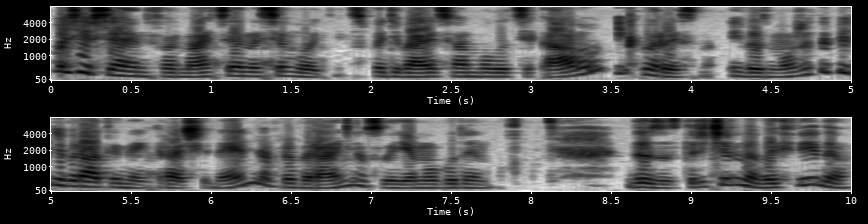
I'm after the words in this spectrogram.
Ось і вся інформація на сьогодні. Сподіваюсь, вам було цікаво і корисно, і ви зможете підібрати найкращий день для прибирання у своєму будинку. До зустрічі в нових відео!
